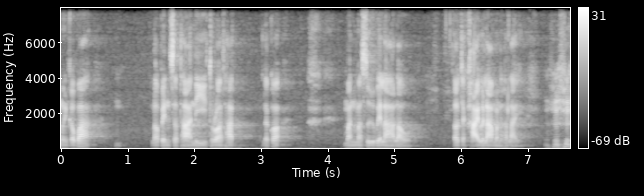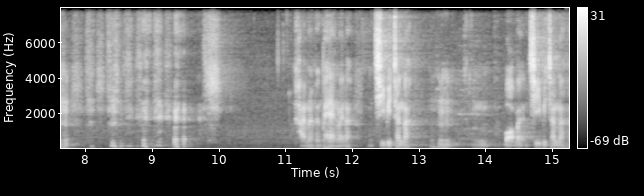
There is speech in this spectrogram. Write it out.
เหมือนกับว่าเราเป็นสถานีโทรทัศน์ แล้วก็มันมาซื้อเวลาเรา เราจะขายเวลามันเท่าไหร่ ขายมันแพงๆหน่อยนะชีวิตฉันนะบอกมาชีวิตฉันนะ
